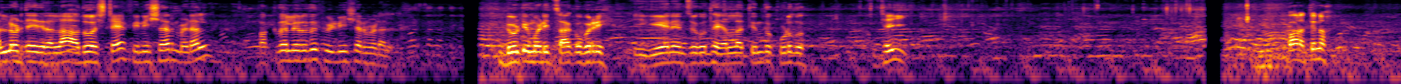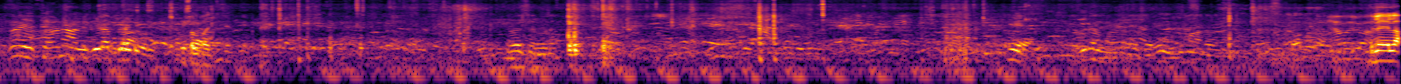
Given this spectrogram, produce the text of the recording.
ಅಲ್ಲಿ ನೋಡ್ತಾ ಇದ್ದೀರಲ್ಲ, ಅದು ಅಷ್ಟೇ, ಫಿನಿಷರ್ ಮೆಡಲ್. ಪಕ್ಕದಲ್ಲಿರೋದು ಫಿನಿಷರ್ ಮೆಡಲ್. ಡ್ಯೂಟಿ ಮಾಡಿದ್ದು ಸಾಕು ಬರ್ರಿ. ಈಗ ಏನೇನು ಸಿಗುತ್ತೆ ಎಲ್ಲ ತಿಂದು ಕುಡಿದು. ಜೈ. ಬಾರ, ತಿನ್ನೋ. ಸ್ವಲ್ಪ. ಇಲ್ಲ ಇಲ್ಲ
